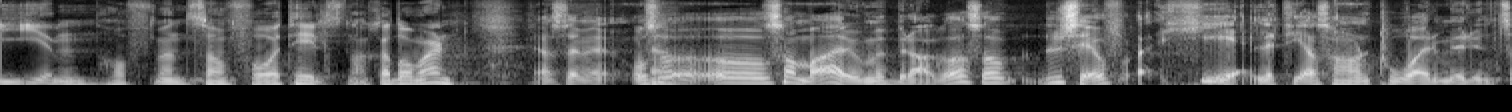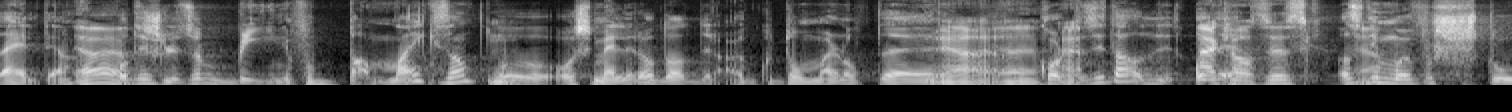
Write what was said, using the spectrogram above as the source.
Ian Hoffman som får tilsnakk av dommeren. Ja, stemmer. Og, ja. og samme er det jo med Braga. Så du ser jo Hele tida så har han to armer rundt seg hele tida. Ja, ja. Og til slutt så blir han jo forbanna ikke sant? Og, og smeller, og da drar dommeren opp det Ja, ja, ja. kortet sitt. da og, og Det er klassisk. Altså, de må jo forstå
